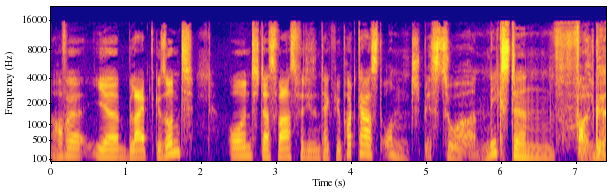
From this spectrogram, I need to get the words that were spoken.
hoffe, ihr bleibt gesund. Und das war's für diesen TechView Podcast und bis zur nächsten Folge.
